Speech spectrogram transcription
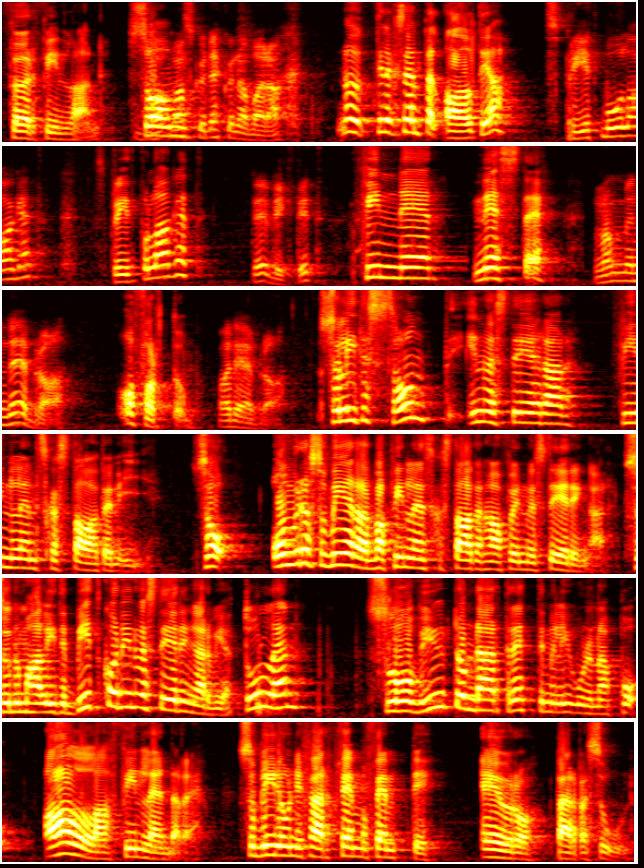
för Finland. Som vad skulle det kunna vara? nå, till exempel Altia, Spritbolaget? spritbolaget, Det är viktigt. Finnair, Neste Ja, men det är bra. och Fortum. Och det är bra. Så lite sånt investerar finländska staten i. Så om vi då summerar vad finländska staten har för investeringar. Så de har lite bitcoin-investeringar via tullen. Slår vi ut de där 30 miljonerna på alla finländare så blir det ungefär 5,50 euro per person.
